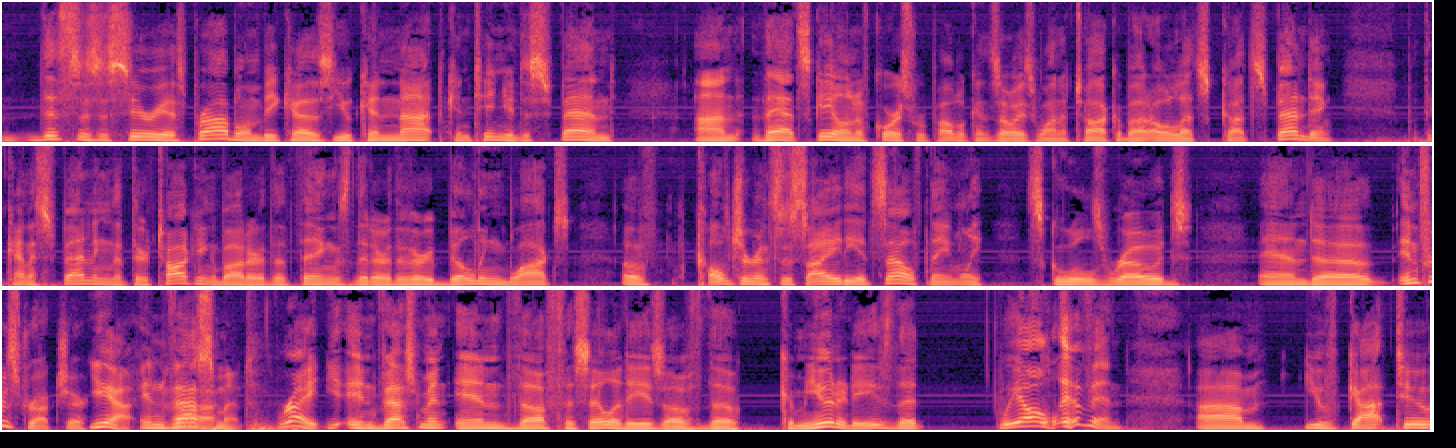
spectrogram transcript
this is a serious problem because you cannot continue to spend on that scale. And of course, Republicans always want to talk about, oh, let's cut spending. But the kind of spending that they're talking about are the things that are the very building blocks of culture and society itself, namely schools, roads, and uh, infrastructure. Yeah, investment. Uh, right, investment in the facilities of the communities that we all live in. Um, you've got to,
